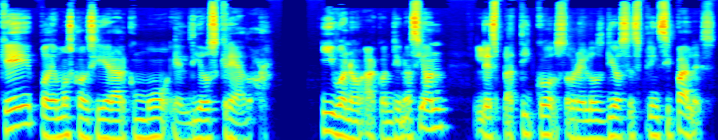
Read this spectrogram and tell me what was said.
que podemos considerar como el dios creador. Y bueno, a continuación les platico sobre los dioses principales.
